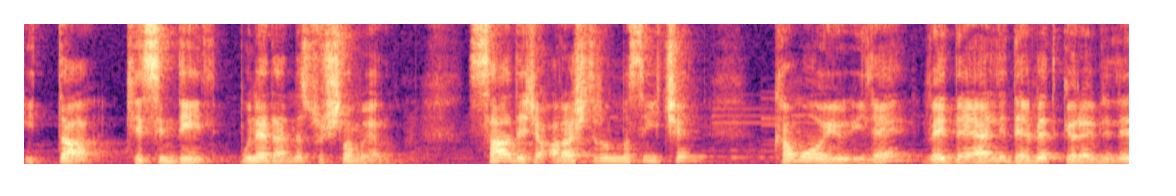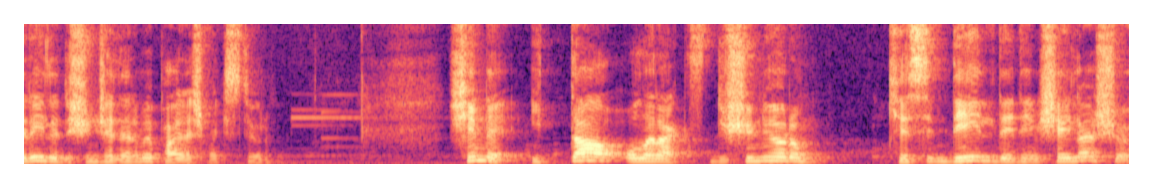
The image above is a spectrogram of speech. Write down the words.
iddia kesin değil. Bu nedenle suçlamıyorum. Sadece araştırılması için kamuoyu ile ve değerli devlet görevlileriyle düşüncelerimi paylaşmak istiyorum. Şimdi iddia olarak düşünüyorum kesin değil dediğim şeyler şu.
